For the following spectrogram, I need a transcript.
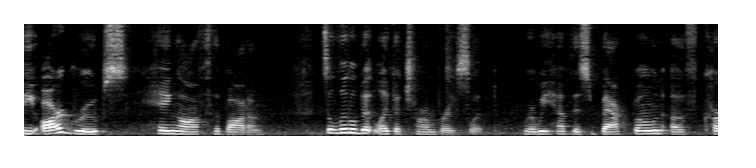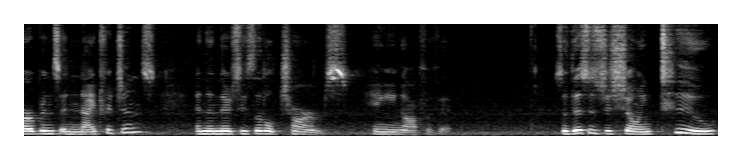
the R groups hang off the bottom. It's a little bit like a charm bracelet, where we have this backbone of carbons and nitrogens, and then there's these little charms hanging off of it. So this is just showing two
